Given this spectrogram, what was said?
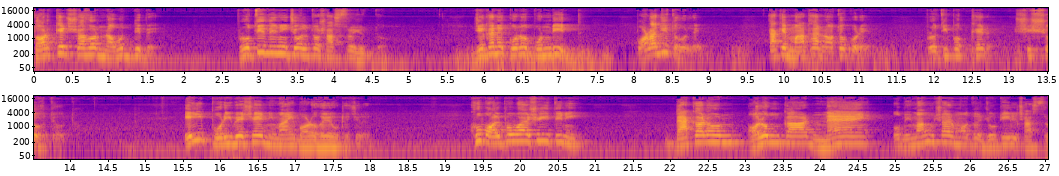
তর্কের শহর নবদ্বীপে। প্রতিদিনই চলত শাস্ত্রযুদ্ধ যেখানে কোনো পণ্ডিত পরাজিত হলে তাকে মাথা নত করে প্রতিপক্ষের শিষ্য হতে হতো। এই পরিবেশে নিমাই বড় হয়ে উঠেছিলেন। খুব অল্প বয়সেই তিনি ব্যাকরণ, অলঙ্কার, ন্যায় ও মীমাংসার মতো জটিল শাস্ত্র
